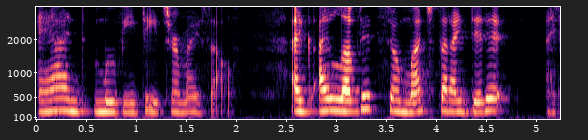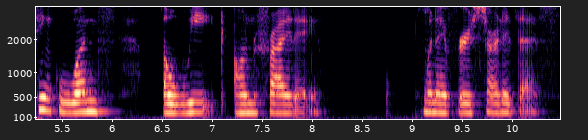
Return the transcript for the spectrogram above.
and movie dates for myself. I, I loved it so much that I did it, I think, once a week on Friday when I first started this.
